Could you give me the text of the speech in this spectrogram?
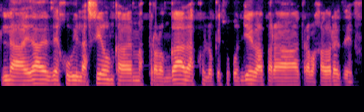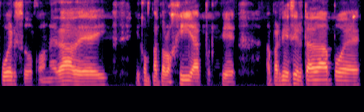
las edades de jubilación cada vez más prolongadas, con lo que eso conlleva para trabajadores de esfuerzo, con edades y, con patologías, porque a partir de cierta edad, pues,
